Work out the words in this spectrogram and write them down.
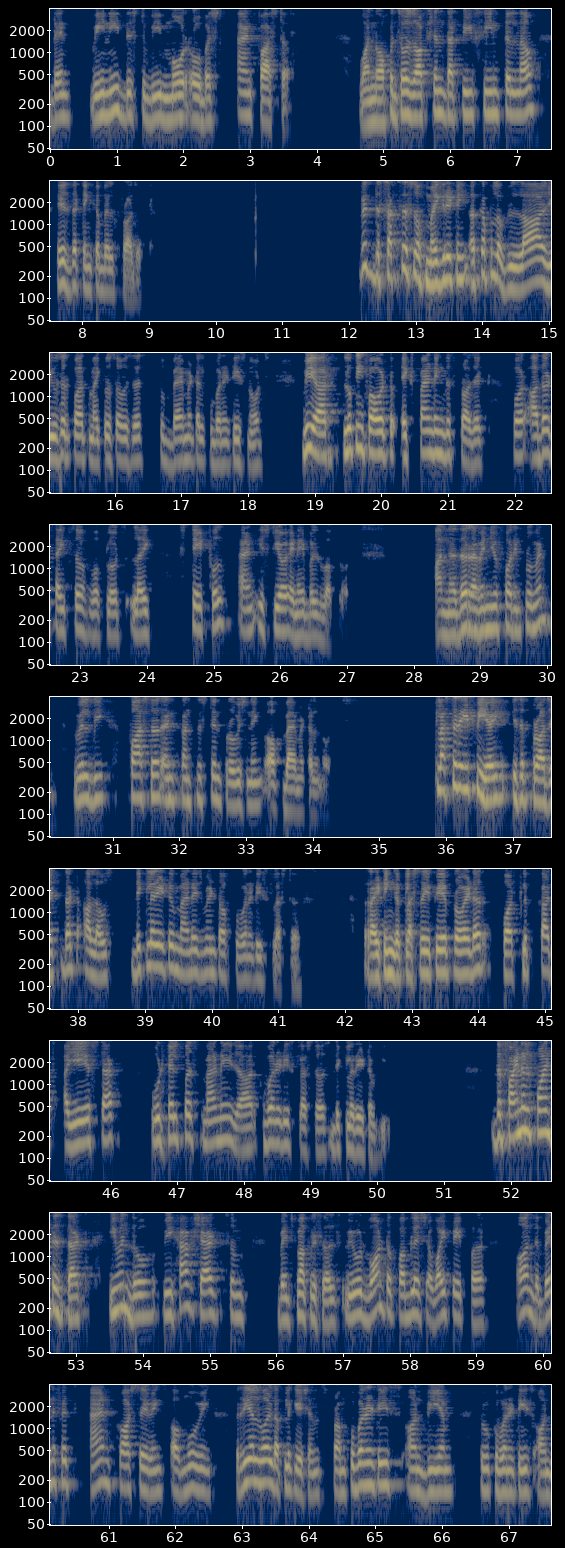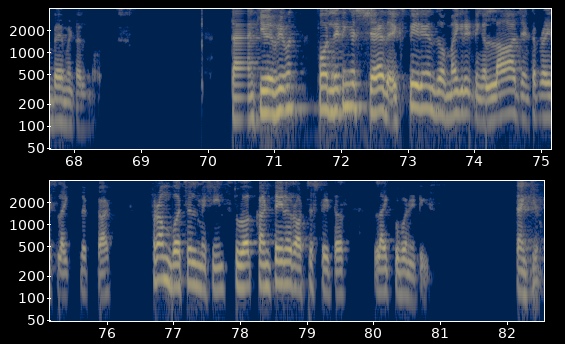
then we need this to be more robust and faster. One open source option that we've seen till now is the Tinkerbell project. With the success of migrating a couple of large user path microservices to bare metal Kubernetes nodes, we are looking forward to expanding this project for other types of workloads like stateful and Istio enabled workloads. Another avenue for improvement will be faster and consistent provisioning of bare metal nodes. Cluster API is a project that allows declarative management of Kubernetes clusters. Writing a cluster API provider for Flipkart's IaaS stack would help us manage our Kubernetes clusters declaratively. The final point is that even though we have shared some benchmark results, we would want to publish a white paper on the benefits and cost savings of moving real world applications from Kubernetes on VM to Kubernetes on bare metal nodes. Thank you everyone for letting us share the experience of migrating a large enterprise like Flipkart from virtual machines to a container orchestrator like Kubernetes. Thank you.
